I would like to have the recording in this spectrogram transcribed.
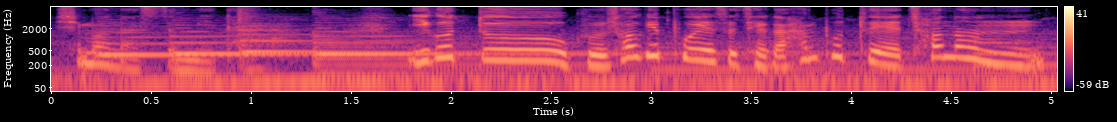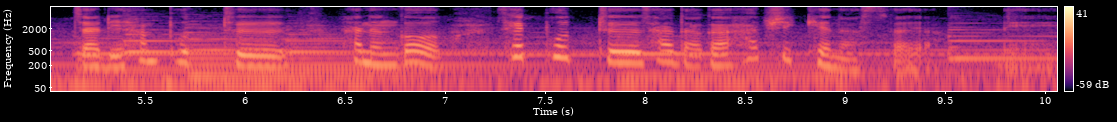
심어놨습니다. 이것도 그 서귀포에서 제가 한 포트에 천 원짜리 한 포트 하는 거 세 포트 사다가 합식해 놨어요. 네.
